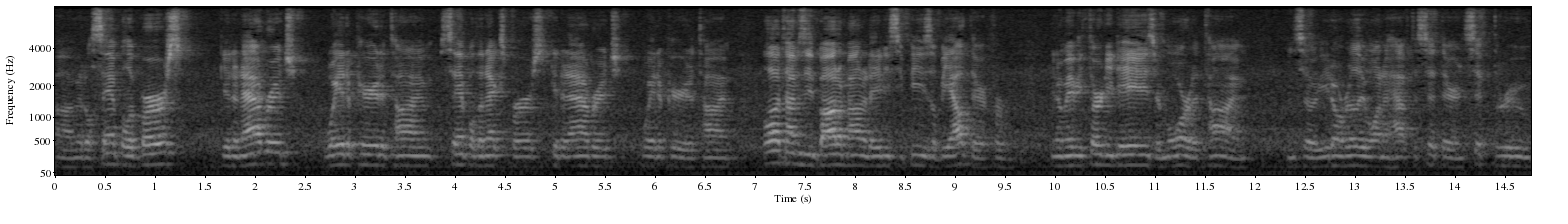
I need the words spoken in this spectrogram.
Um, it'll sample a burst, get an average, wait a period of time, sample the next burst, get an average, wait a period of time. A lot of times these bottom-mounted ADCPs will be out there for, you know, maybe 30 days or more at a time, and so you don't really want to have to sit there and sift through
